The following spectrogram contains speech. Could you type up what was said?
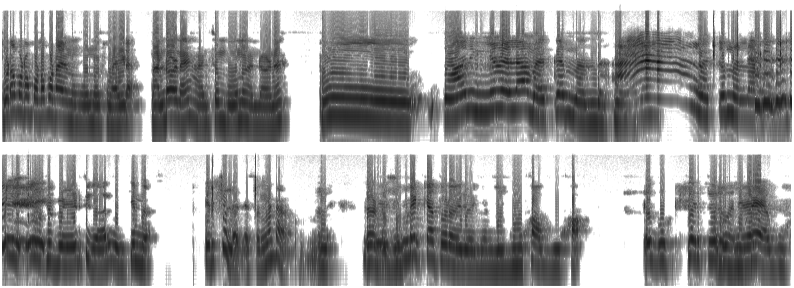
പുട പുട പുട പുടായിരുന്നു പോകുന്ന സ്ലൈഡ്. കണ്ടോണേ? ഹാൻസം പോകുന്ന കണ്ടോണേ? പൂ. ഞാൻ ഇങ്ങനെല്ലാം വെക്കുന്നുണ്ട് വെക്കുന്നല്ല ഇത് മേടിച്ച് കാറ് പിടിക്കുന്ന തിരിച്ചല്ല രസം കൊണ്ടാകും അല്ലേ? ഗുഹയ്ക്കകത്തൂടെ ഞങ്ങൾ ഗുഹ ഗുഹ. ഗുഹയാ ഗുഹ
